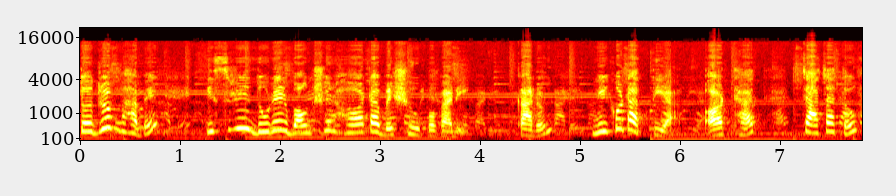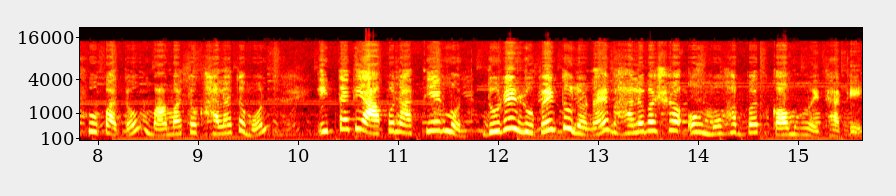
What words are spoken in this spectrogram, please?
তদ্রুপ ভাবে স্ত্রী দূরের বংশের হওয়াটা বেশি উপকারী। কারণ নিকটাত্মীয়া অর্থাৎ চাচাতো ফুপাতো মামাতো, খালাতো বোন, ইত্যাদি আপন আত্মীয়ের মধ্যে দূরের রূপের তুলনায় ভালোবাসা ও মোহাব্বত কম হয়ে থাকে।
